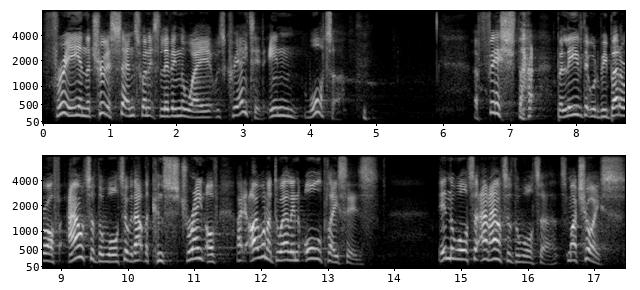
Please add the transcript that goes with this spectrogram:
free in the truest sense when it's living the way it was created in water. a fish that believed it would be better off out of the water without the constraint of, I, I want to dwell in all places, in the water and out of the water. It's my choice.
